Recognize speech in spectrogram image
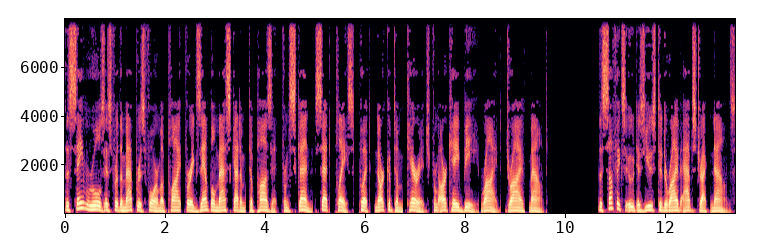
The same rules as for the mapras form apply, for example maskatum deposit from sken set, place, put, narkaptum carriage from rkb ride, drive, mount. The suffix ut is used to derive abstract nouns.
